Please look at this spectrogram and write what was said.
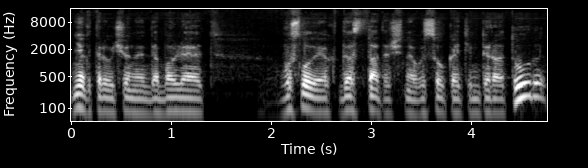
некоторые ученые добавляют в условиях достаточно высокой температуры,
